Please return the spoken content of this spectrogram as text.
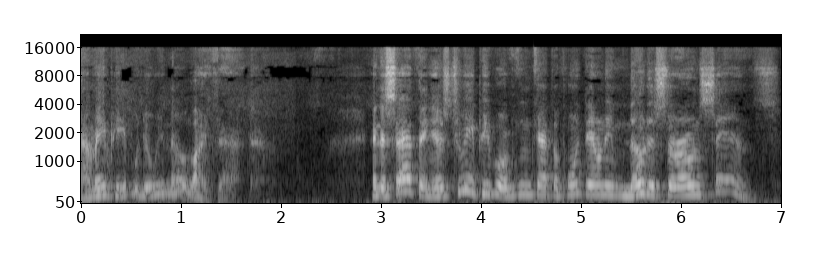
How many people do we know like that? And the sad thing is, too many people have even got to the point they don't even notice their own sins.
